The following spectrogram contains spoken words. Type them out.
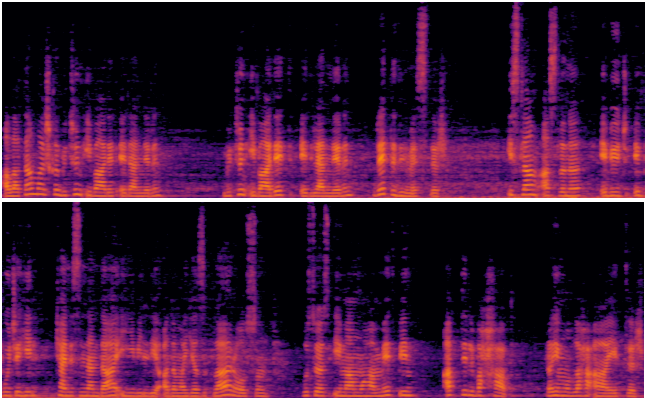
Allah'tan başka bütün ibadet edenlerin, bütün ibadet edilenlerin reddedilmesidir. İslam aslını Ebu, Ebu Cehil kendisinden daha iyi bildiği adama yazıklar olsun. Bu söz İmam Muhammed bin Abdülvahhab Rahimullah'a aittir.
